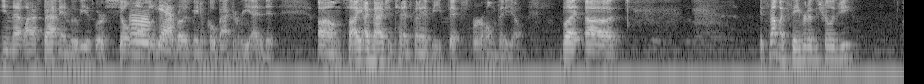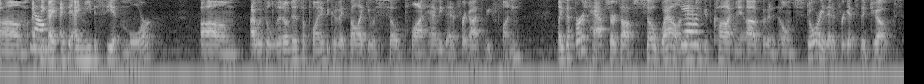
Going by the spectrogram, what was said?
in that last Batman movie is where so Oh, muffled and yeah. Warner Brothers made him go back and re-edit it. Um, so I, I imagine Tenet's going to be fixed for home video, but uh, it's not my favorite of the trilogy. Um, I think I, I think I need to see it more. Um, I was a little disappointed because I felt like it was so plot heavy that it forgot to be funny. Like the first half starts off so well, and then Yeah. it just gets caught in, up in its own story that it forgets the jokes.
